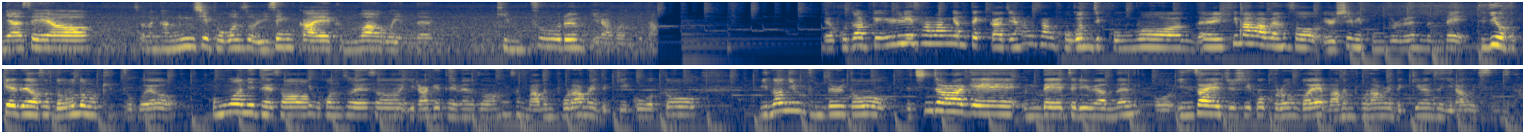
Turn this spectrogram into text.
안녕하세요. 저는 강릉시 보건소 위생과에 근무하고 있는 김푸름이라고 합니다. 내가 고등학교 1, 2, 3학년 때까지 항상 보건직 공무원을 희망하면서 열심히 공부를 했는데 드디어 붙게 되어서 너무너무 기쁘고요. 공무원이 돼서 보건소에서 일하게 되면서 항상 많은 보람을 느끼고 또 민원인 분들도 친절하게 응대해 드리면은 뭐 인사해 주시고 그런 거에 많은 보람을 느끼면서 일하고 있습니다.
